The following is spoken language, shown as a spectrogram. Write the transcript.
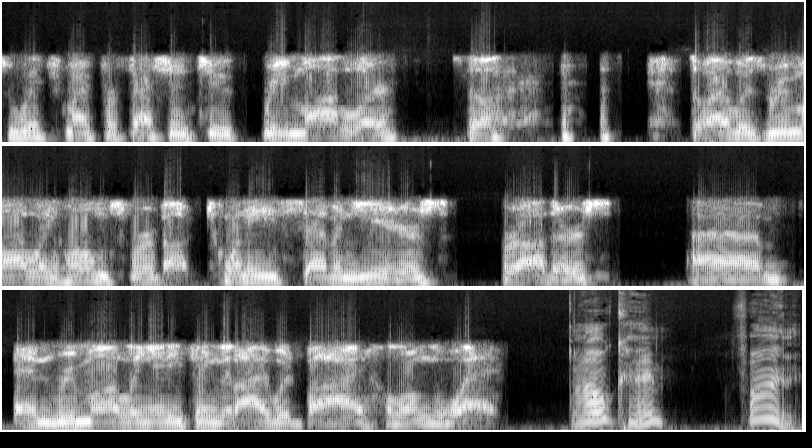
switched my profession to remodeler. So, so I was remodeling homes for about 27 years for others, um, and remodeling anything that I would buy along the way. Okay, fun,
